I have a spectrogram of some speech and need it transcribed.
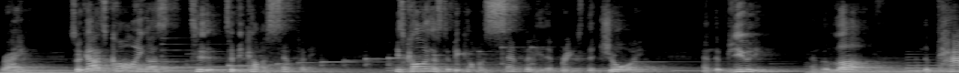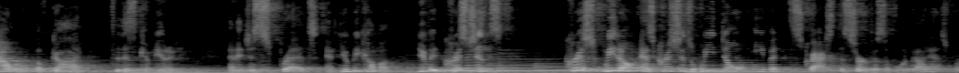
right? So God's calling us to, to become a symphony. He's calling us to become a symphony that brings the joy and the beauty and the love and the power of God to this community. And it just spreads. And you become a, you be Christians Chris, we don't, as Christians, we don't even scratch the surface of what God has for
